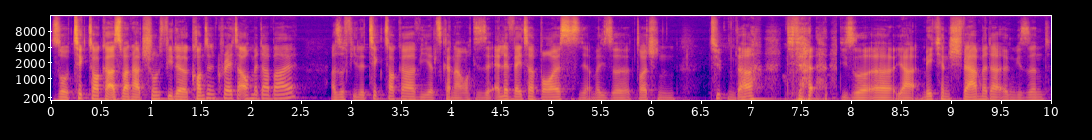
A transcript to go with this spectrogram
so TikToker, es waren halt schon viele Content-Creator auch mit dabei. Also viele TikToker, wie jetzt, keine Ahnung, diese Elevator Boys, das sind ja immer diese deutschen Typen da, die da, diese äh, ja, Mädchenschwärme da irgendwie sind.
